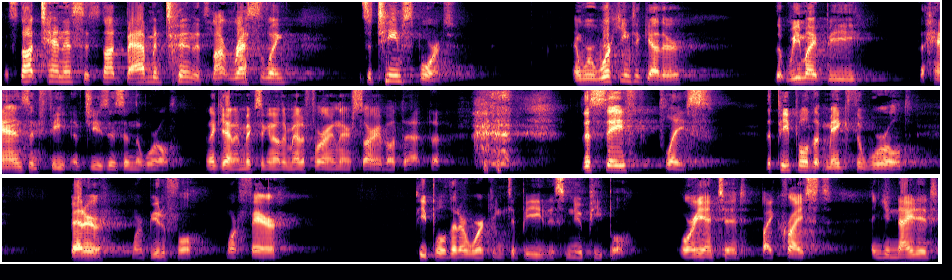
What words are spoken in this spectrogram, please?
It's not tennis, it's not badminton, it's not wrestling. It's a team sport. And we're working together that we might be the hands and feet of Jesus in the world. And again, I'm mixing another metaphor in there. Sorry about that. The, the safe place. The people that make the world better, more beautiful, more fair. People that are working to be this new people, oriented by Christ and united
